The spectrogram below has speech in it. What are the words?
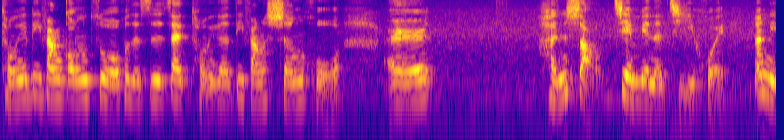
同一个地方工作，或者是在同一个地方生活，而很少见面的机会。那你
